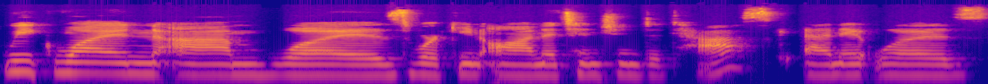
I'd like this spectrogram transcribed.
week one um, was working on attention to task, and it was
